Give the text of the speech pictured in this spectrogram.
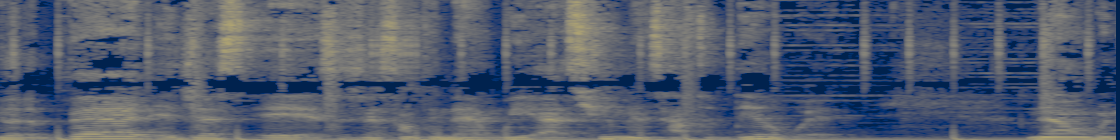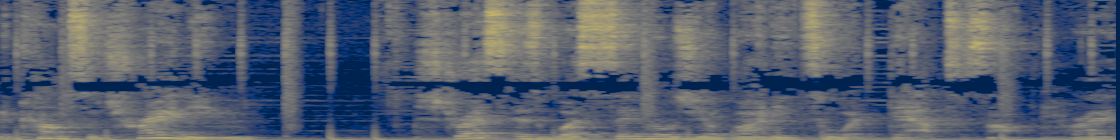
good or bad. It just is. It's just something that we as humans have to deal with. Now, when it comes to training, Stress is what signals your body to adapt to something, right?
